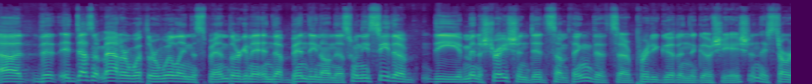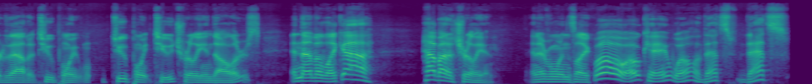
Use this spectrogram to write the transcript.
uh, the, it doesn't matter what they're willing to spend; they're going to end up bending on this. When you see the the administration did something that's uh, pretty good in negotiation, they started out at 2.2 trillion dollars, and now they're like, ah, how about a trillion? And everyone's like, whoa, okay, well, that's that's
